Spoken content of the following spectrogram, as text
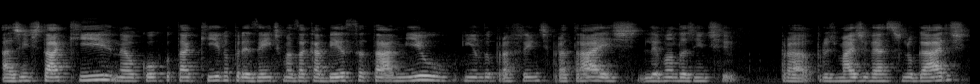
a gente está aqui, né? O corpo está aqui no presente, mas a cabeça está a mil indo para frente, para trás, levando a gente para os mais diversos lugares.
